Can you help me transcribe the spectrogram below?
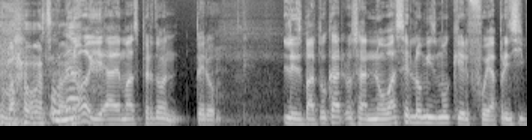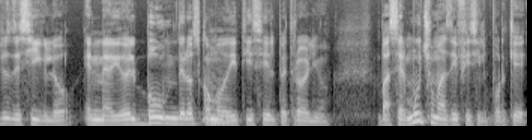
Vamos a ver. No, y además, perdón, pero les va a tocar, o sea, no va a ser lo mismo que fue a principios de siglo, en medio del boom de los commodities y el petróleo va a ser mucho más difícil porque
